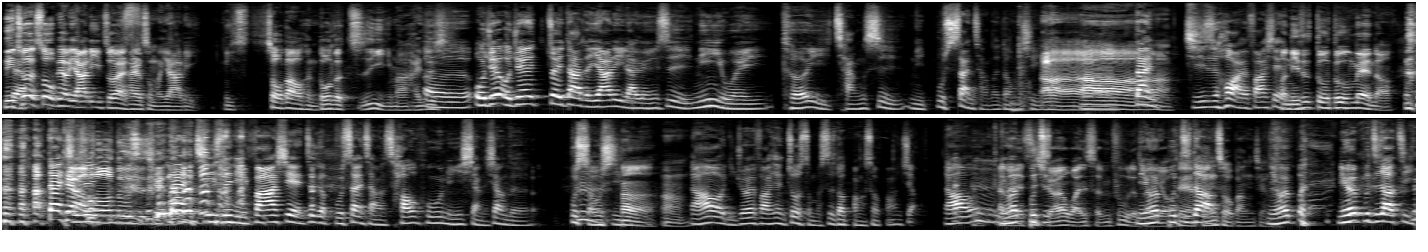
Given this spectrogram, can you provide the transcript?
你除了售票压力之外，还有什么压力？你受到很多的质疑吗？还是？呃，我觉得，我觉得最大的压力来源是你以为可以尝试你不擅长的东西。啊，但其实后来发现你是嘟嘟 man 哦，但其实跳脱都市圈，但其实你发现这个不擅长超乎你想象的不熟悉，嗯嗯，然后你就会发现做什么事都绑手绑脚，然后你会不喜欢玩神父的，你会不知道绑手绑脚，你会不 你会不知道自己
